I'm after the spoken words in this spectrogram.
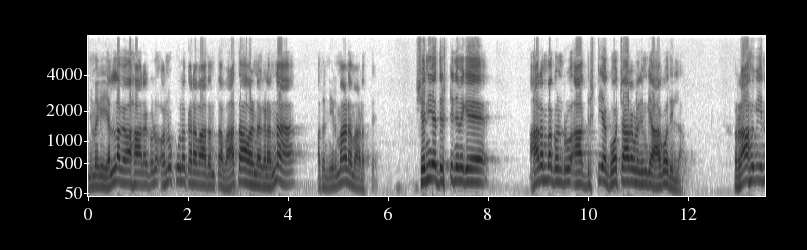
ನಿಮಗೆ ಎಲ್ಲ ವ್ಯವಹಾರಗಳು ಅನುಕೂಲಕರವಾದಂಥ ವಾತಾವರಣಗಳನ್ನು ಅದು ನಿರ್ಮಾಣ ಮಾಡುತ್ತೆ. ಶನಿಯ ದೃಷ್ಟಿ ನಿಮಗೆ ಆರಂಭಗೊಂಡರೂ ಆ ದೃಷ್ಟಿಯ ಗೋಚಾರಗಳು ನಿಮಗೆ ಆಗೋದಿಲ್ಲ. ರಾಹುವಿನ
